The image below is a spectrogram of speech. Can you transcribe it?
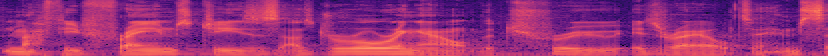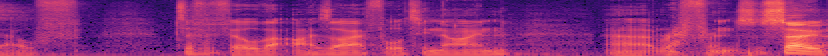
Matthew frames Jesus as drawing out the true Israel to himself to fulfill that Isaiah 49 uh, reference. So,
